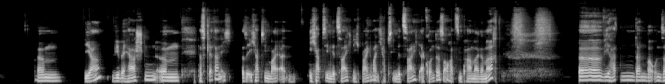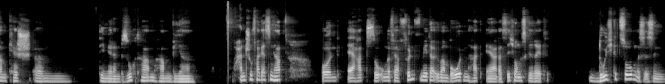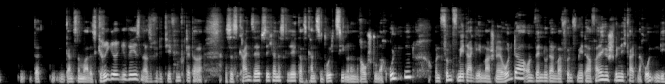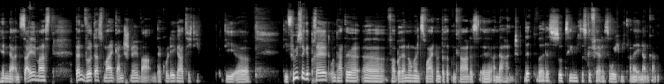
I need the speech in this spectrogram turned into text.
Ähm, ja, wir beherrschten ähm, das Klettern. Ich, also ich habe es ihm bei, äh, ich habe es ihm gezeigt, nicht beigebracht. Ich habe es ihm gezeigt. Er konnte es auch, hat es ein paar Mal gemacht. Äh, wir hatten dann bei unserem Cache, ähm, den wir dann besucht haben, haben wir Handschuh vergessen gehabt. Und er hat so ungefähr fünf Meter über dem Boden hat er das Sicherungsgerät durchgezogen. Es ist das, ein ganz normales Krieger gewesen, also für die T5-Kletterer. Es ist kein selbstsicherndes Gerät, das kannst du durchziehen und dann rauchst du nach unten und fünf Meter gehen mal schnell runter und wenn du dann bei fünf Meter Fallgeschwindigkeit nach unten die Hände ans Seil machst, dann wird das mal ganz schnell warm. Der Kollege hat sich die, die äh, die Füße geprellt und hatte äh, Verbrennungen zweiten und dritten Grades äh, an der Hand. Das war das so ziemlich das Gefährlichste, wo ich mich dran erinnern kann.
